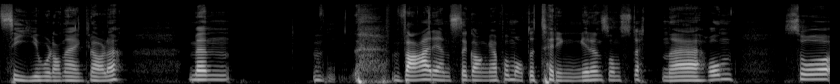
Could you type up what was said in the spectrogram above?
sier hvordan jeg egentlig har det. Men hver eneste gang jeg på en måte trenger en sånn støttende hånd, så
